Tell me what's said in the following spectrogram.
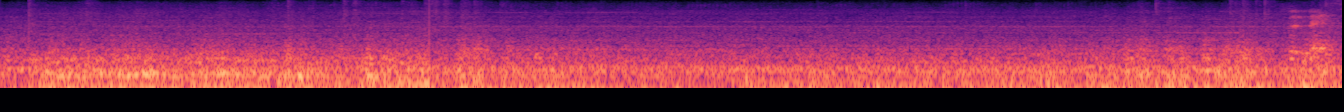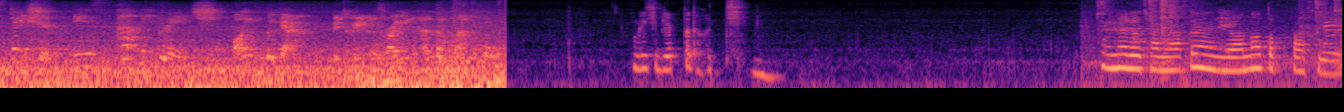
우리 집 예쁘다, 그치? 오늘의 저녁은 연어덮밥이에요.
